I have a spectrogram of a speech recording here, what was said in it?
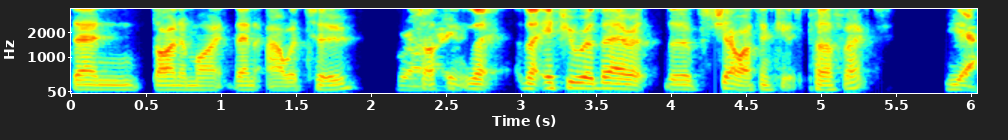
then Dynamite, then hour two. Right. So I think that, that if you were there at the show, I think it's perfect. Yeah.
